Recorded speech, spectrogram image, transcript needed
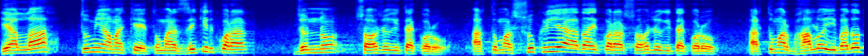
এ আল্লাহ, তুমি আমাকে তোমার জিকির করার জন্য সহযোগিতা করো, আর তোমার শুক্রিয়া আদায় করার সহযোগিতা করো, আর তোমার ভালো ইবাদত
